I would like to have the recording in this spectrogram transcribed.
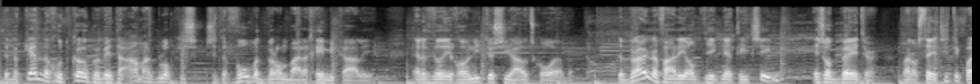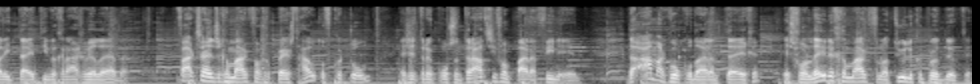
De bekende goedkope witte aanmaakblokjes zitten vol met brandbare chemicaliën. En dat wil je gewoon niet tussen je houtskool hebben. De bruine variant die ik net liet zien is wat beter, maar nog steeds niet de kwaliteit die we graag willen hebben. Vaak zijn ze gemaakt van geperst hout of karton en zit er een concentratie van paraffine in. De aanmaakwokkel daarentegen is volledig gemaakt van natuurlijke producten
